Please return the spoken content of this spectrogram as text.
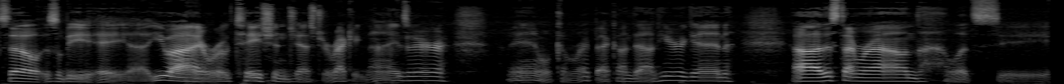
So this will be a uh, UI rotation gesture recognizer. And we'll come right back on down here again. Uh, this time around, let's see.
